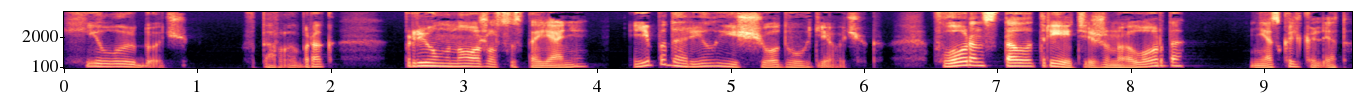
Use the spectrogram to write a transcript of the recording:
хилую дочь. Второй брак приумножил состояние и подарил еще двух девочек. Флоренс стала третьей женой лорда несколько лет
